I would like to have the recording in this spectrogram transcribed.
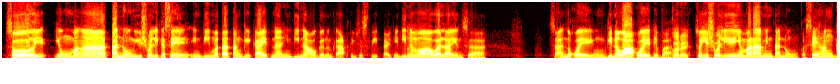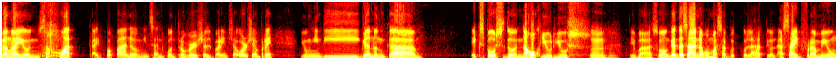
So, y- yung mga tanong, usually kasi, hindi matatanggi kahit na hindi na ako ganun ka-active sa street art. Hindi na Mm. mawawala yun sa, sa ano ko eh, yung ginawa ko eh, di ba? Correct. So usually yun yung maraming tanong kasi hanggang ngayon somewhat kahit papano minsan controversial pa rin siya or syempre yung hindi ganun ka exposed doon, nako curious, Mhm. 'di ba? So ang ganda sana kung masagot ko lahat 'yon aside from yung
